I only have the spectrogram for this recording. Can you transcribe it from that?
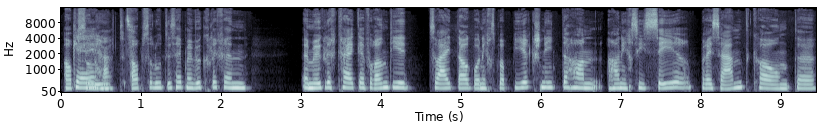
absolut, hat? Absolut, es hat mir wirklich ein, eine Möglichkeit gegeben, vor allem die zwei Tage, als ich das Papier geschnitten habe, habe ich sie sehr präsent und äh,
